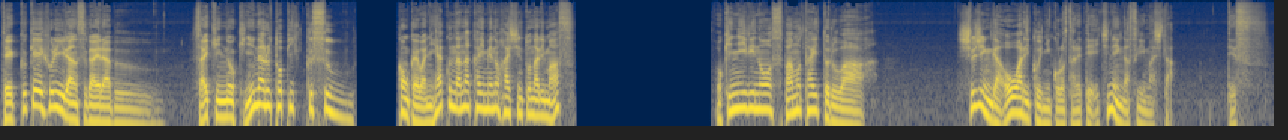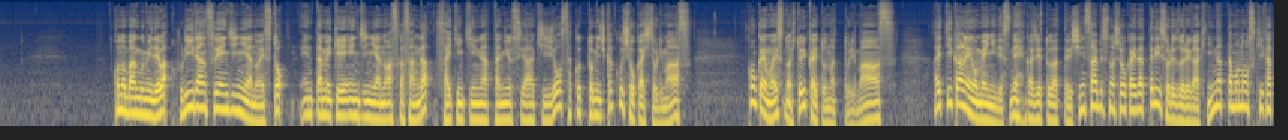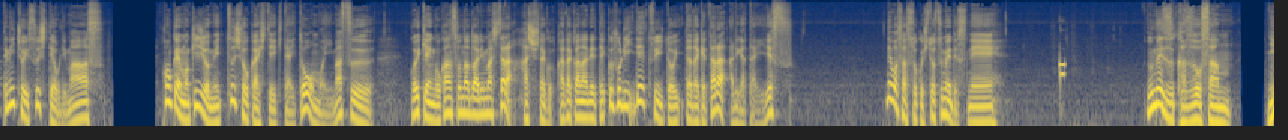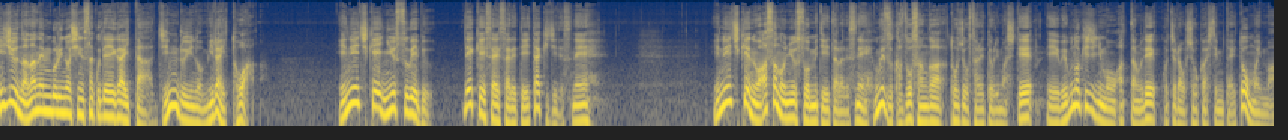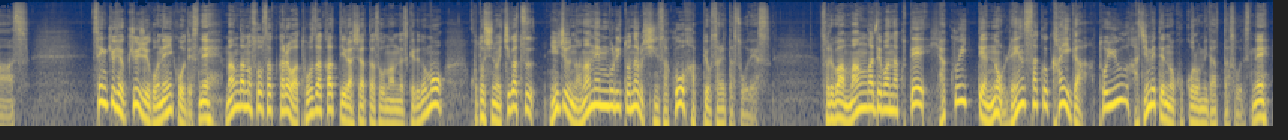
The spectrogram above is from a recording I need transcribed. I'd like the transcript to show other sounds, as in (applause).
テック系フリーランスが選ぶ最近の気になるトピックス。今回は207回目の配信となります。お気に入りのスパムタイトルは、主人が大割君に殺されて1年が過ぎました。です。この番組ではフリーランスエンジニアの S とエンタメ系エンジニアのアスカさんが最近気になったニュースや記事をサクッと短く紹介しております。今回も S の一人回となっております。IT 関連をメインにですね、ガジェットだったり新サービスの紹介だったり、それぞれが気になったものを好き勝手にチョイスしております。今回も記事を3つ紹介していきたいと思います。ご意見ご感想などありましたら、ハッシュタグ、カタカナでテクフリーでツイートいただけたらありがたいです。では早速一つ目ですね。梅津和夫さん、27年ぶりの新作で描いた人類の未来とは ?NHK ニュースウェブで掲載されていた記事ですね。NHK の朝のニュースを見ていたらですね、梅津和夫さんが登場されておりまして、えーウェブの記事にもあったので、こちらを紹介してみたいと思います。1995年以降ですね、漫画の創作からは遠ざかっていらっしゃったそうなんですけれども、今年の1月、27年ぶりとなる新作を発表されたそうです。それは漫画ではなくて、101点の連作絵画という初めての試みだったそうですね。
